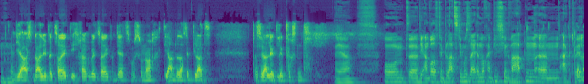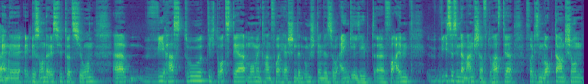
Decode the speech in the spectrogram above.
Mhm. Und ja, sind alle überzeugt, ich auch überzeugt und jetzt muss nur noch die Antwort auf den Platz, dass wir alle glücklich sind. Ja. Und äh, die Antwort auf den Platz, die muss leider noch ein bisschen warten. Ähm, aktuell genau. eine besondere Situation. Äh, wie hast du dich trotz der momentan vorherrschenden Umstände so eingelebt? Äh, vor allem, wie ist es in der Mannschaft? Du hast ja vor diesem Lockdown schon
